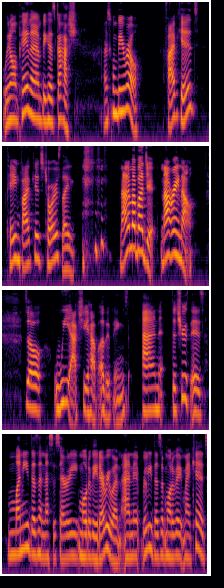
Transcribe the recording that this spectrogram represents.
we don't pay them because gosh, I'm gonna be real. Five kids, paying five kids chores, like not in my budget, not right now. So we actually have other things. And the truth is, money doesn't necessarily motivate everyone, and it really doesn't motivate my kids.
